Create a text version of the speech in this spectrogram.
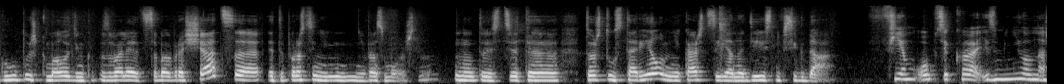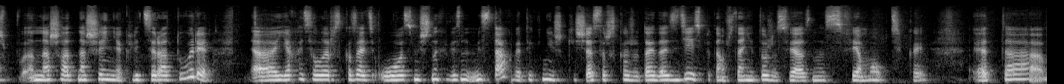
глупышка молоденькая позволяет с собой обращаться, это просто не, невозможно. Ну, то есть, это то, что устарело, мне кажется, я надеюсь, навсегда. Фем-оптика изменила наш, наше отношение к литературе. Э, я хотела рассказать о смешных местах в этой книжке. Сейчас расскажу тогда здесь, потому что они тоже связаны с фем-оптикой. Это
